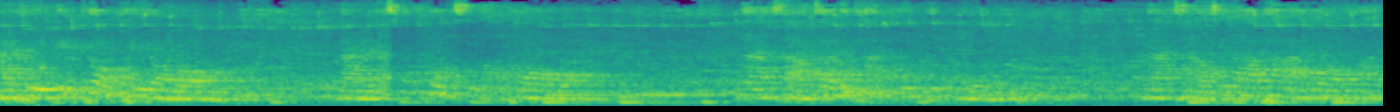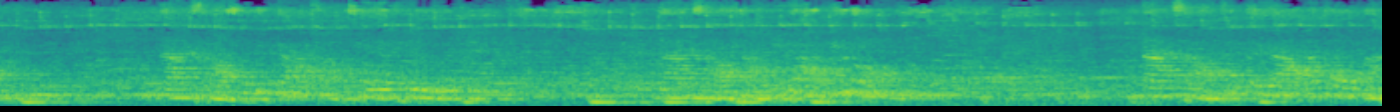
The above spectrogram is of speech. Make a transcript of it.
ายจูนิโตพยองนายรัชพงศ์สุวทองนางสาวจารุพันธ์บุติหนุนนางสาวชลาภายอวันนางสาวสุริกาขาวชัยภูนางสาวสาวิกาพิรมนางสาวสิตยาอัฒนใหม่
